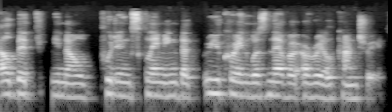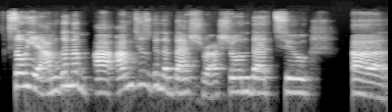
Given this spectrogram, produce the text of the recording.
albeit you know Putin's claiming that Ukraine was never a real country. So yeah, I'm gonna uh, I'm just gonna bash Russia on that too. Uh,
